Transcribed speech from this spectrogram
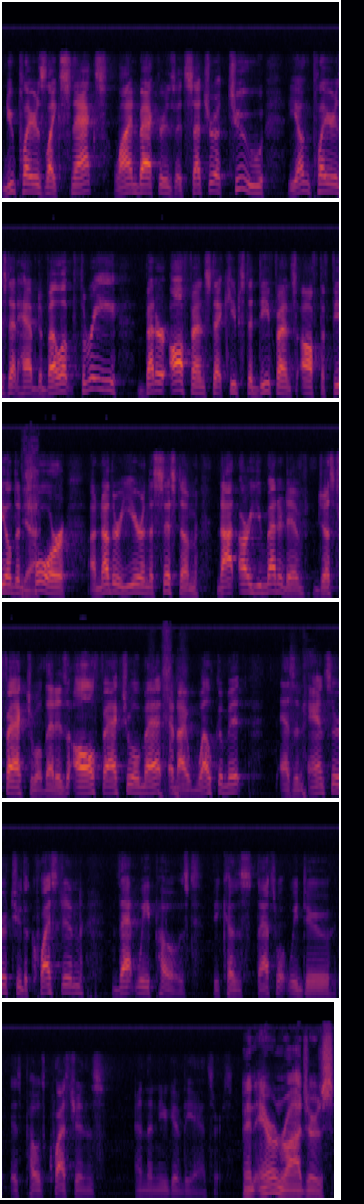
new players like snacks, linebackers, etc. Two, young players that have developed. Three, better offense that keeps the defense off the field. And yeah. four, another year in the system, not argumentative, just factual. That is all factual, Matt, and I welcome it as an answer to the question that we posed because that's what we do is pose questions and then you give the answers. And Aaron Rodgers,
